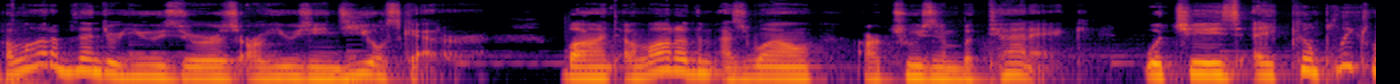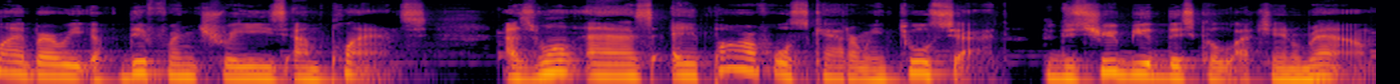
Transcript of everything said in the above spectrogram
A lot of Blender users are using Geoscatter, but a lot of them as well are choosing Botaniq, which is a complete library of different trees and plants, as well as a powerful scattering toolset to distribute this collection around.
